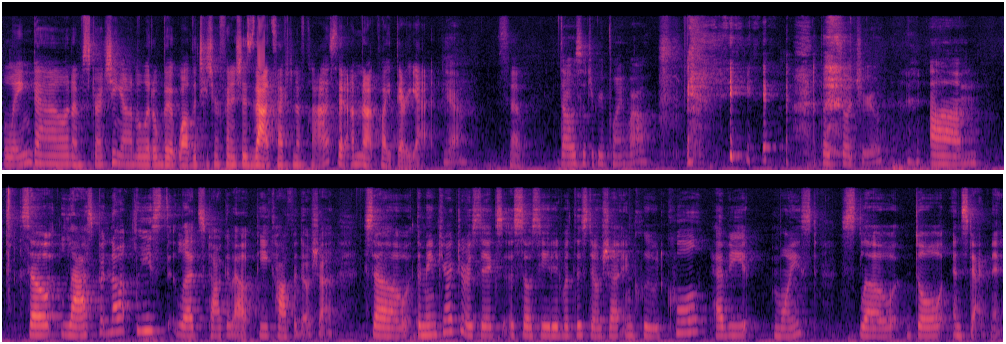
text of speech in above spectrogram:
laying down, I'm stretching out a little bit while the teacher finishes that section of class. That I'm not quite there yet. Yeah. So that was such a great point. Wow. That's so true. Um, so last but not least, let's talk about the kapha dosha. So the main characteristics associated with this dosha include cool, heavy, moist, slow, dull, and stagnant.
